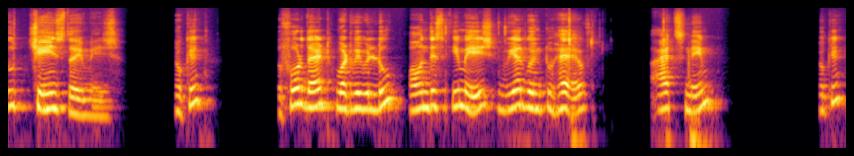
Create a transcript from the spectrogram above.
to change the image. Okay. So for that, what we will do on this image, we are going to have x name. Okay.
